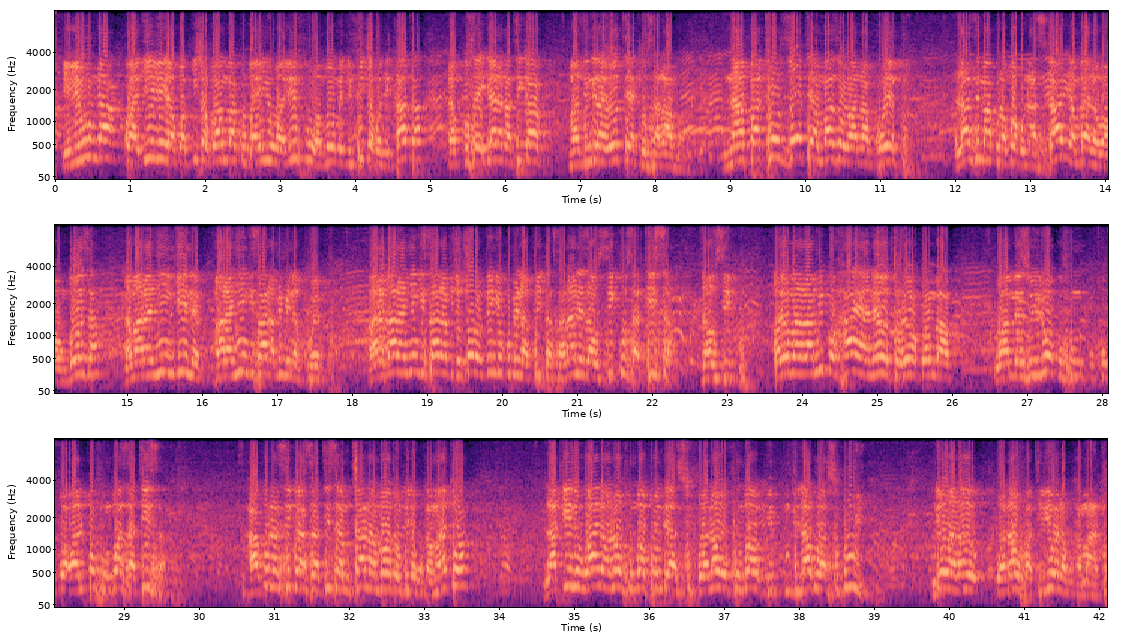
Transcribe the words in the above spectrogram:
iliunda kwa ajili ya kuhakikisha kwamba kubaini uhalifu ambao umejificha kwenye kata na kusaidiana katika mazingira yote ya kiusalama, na patrol zote ambazo wanakuwepo lazima kunakuwa kuna askari ambaye anawaongoza, na mara nyingine, mara nyingi sana mimi nakuwepo barabara nyingi sana, vichochoro vingi huku mimi napita saa nane za usiku, saa tisa za usiku. Kwa hiyo malalamiko haya yanayotolewa kwamba wamezuiliwa walipofungua saa tisa, hakuna siku ya saa tisa mchana ambao watakuja kukamatwa, lakini wale wanaofungua pombe wanaofungua vilabu asubuhi ndio wanaofuatiliwa na kukamatwa.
